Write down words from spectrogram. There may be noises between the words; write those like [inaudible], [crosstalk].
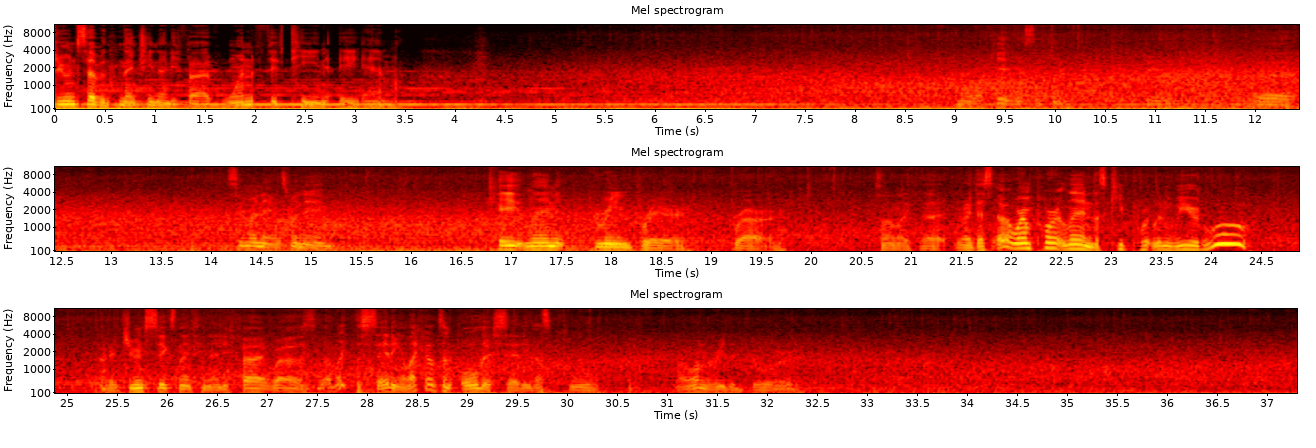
June 7th, 1995, 1:15 a.m. Can I walk it? Yes, I can. Okay. Uh, say my name. What's my name? Kaitlin Greenbriar. Brower. Something like that. My. Oh, we're in Portland. Let's keep Portland weird. Woo! Alright, June 6, 1995. Wow, I like the setting. I like how it's an older setting. That's cool. I want to read the door.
